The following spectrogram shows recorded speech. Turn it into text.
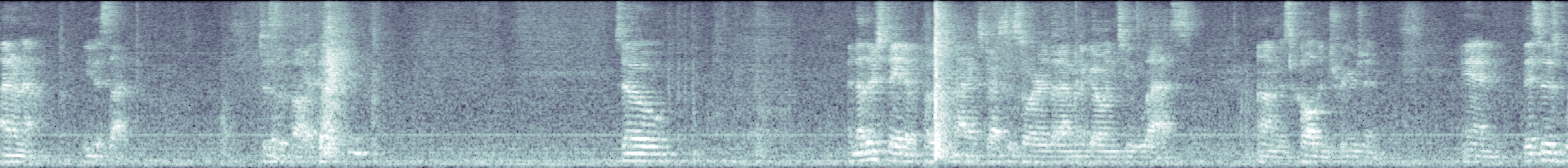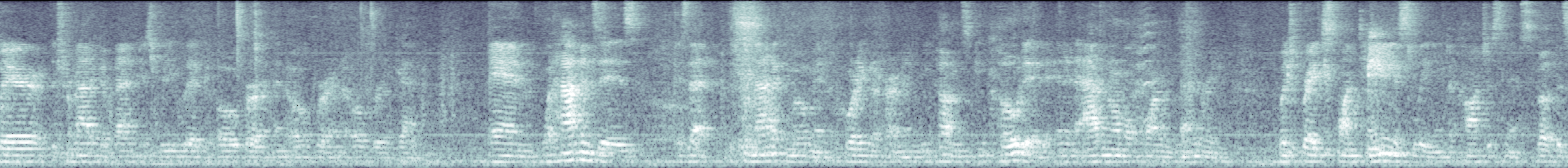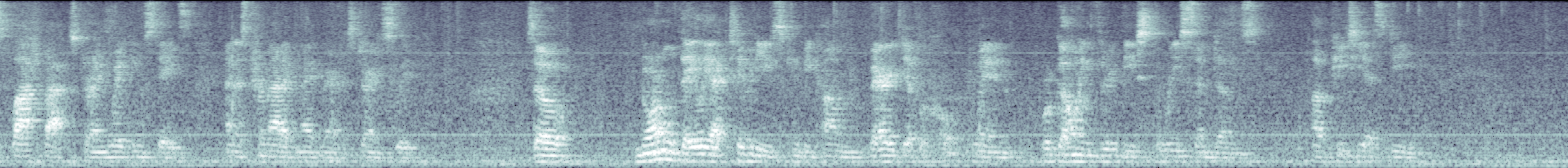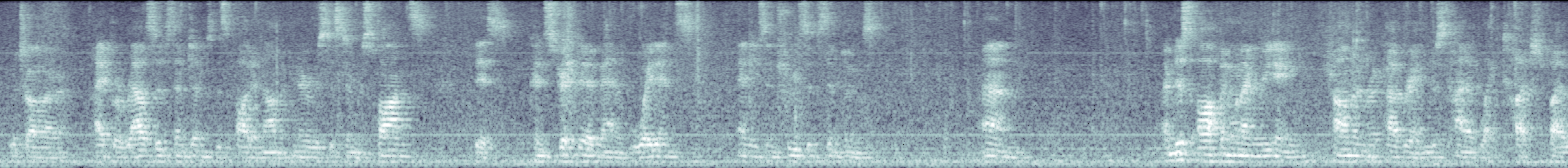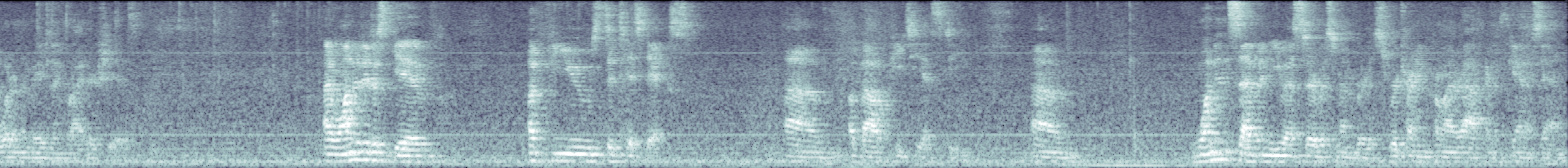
I don't know. You decide. Just a thought. So, another state of post-traumatic stress disorder that I'm going to go into less um, is called intrusion. And this is where the traumatic event is relived over and over and over again. And what happens is is that the traumatic moment, according to Herman, becomes encoded in an abnormal form of memory, which breaks spontaneously into consciousness, both as flashbacks during waking states and as traumatic nightmares during sleep. So normal daily activities can become very difficult when we're going through these three symptoms of PTSD, which are hyperarousal symptoms, this autonomic nervous system response, this constrictive and avoidance, and these intrusive symptoms. Um, I'm just often, when I'm reading trauma and recovery, I'm just kind of like touched by what an amazing writer she is. I wanted to just give a few statistics um, about PTSD. Um, one in seven US service members returning from Iraq and Afghanistan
